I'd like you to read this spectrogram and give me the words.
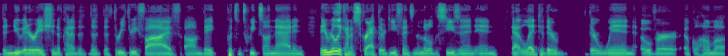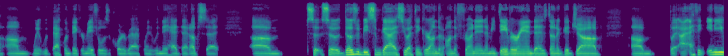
the new iteration of kind of the the, the three three five. Um, they put some tweaks on that, and they really kind of scrapped their defense in the middle of the season, and that led to their their win over Oklahoma. Um, when back when Baker Mayfield was a quarterback, when when they had that upset. Um, so so those would be some guys who I think are on the on the front end. I mean, Dave Aranda has done a good job, um, but I, I think any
